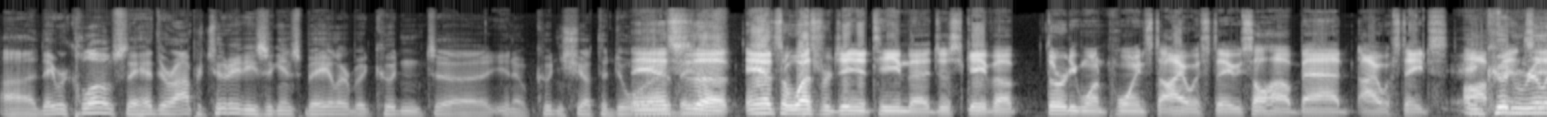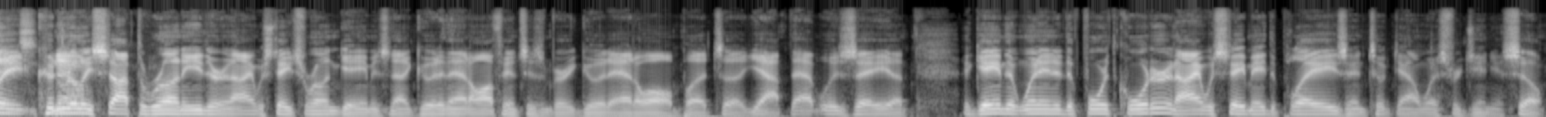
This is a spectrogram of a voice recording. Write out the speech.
Uh, they were close. They had their opportunities against Baylor, but couldn't, uh, you know, couldn't shut the door. And it's, a, and it's a West Virginia team that just gave up 31 points to Iowa State. We saw how bad Iowa State's and couldn't really is. couldn't no. really stop the run either. And Iowa State's run game is not good, and that offense isn't very good at all. But uh, yeah, that was a uh, a game that went into the fourth quarter, and Iowa State made the plays and took down West Virginia. So.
